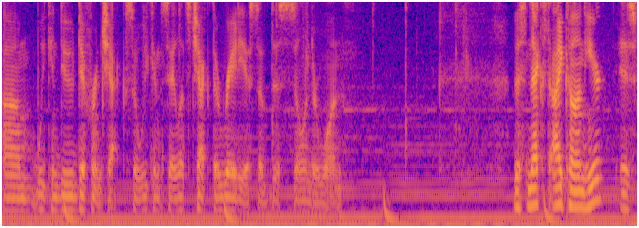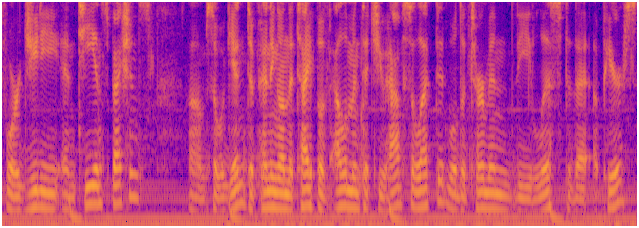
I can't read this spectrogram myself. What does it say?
Um, we can do different checks. So we can say, let's check the radius of this cylinder one. This next icon here is for GD and T inspections. Um, so again, depending on the type of element that you have selected will determine the list that appears.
